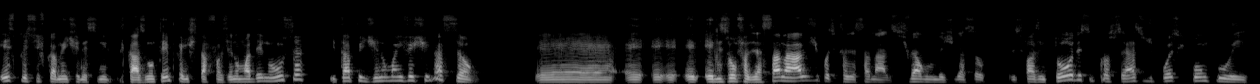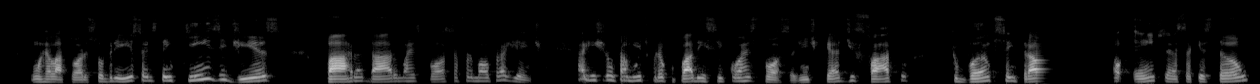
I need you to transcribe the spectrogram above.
especificamente nesse caso, não tem, porque a gente está fazendo uma denúncia e está pedindo uma investigação. É, é, é, eles vão fazer essa análise, depois que fazer essa análise, se tiver alguma investigação, eles fazem todo esse processo, depois que concluir um relatório sobre isso, eles têm 15 dias para dar uma resposta formal para a gente. A gente não está muito preocupado em si com a resposta, a gente quer, de fato, que o Banco Central entre nessa questão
